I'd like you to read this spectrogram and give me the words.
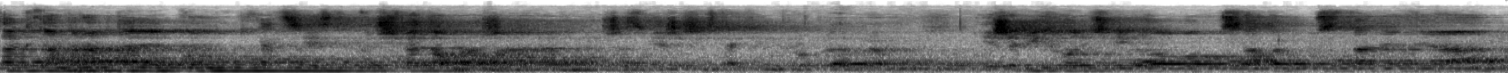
Tak naprawdę komunikacja jest tego świadoma, że, że zmierzy się z takim problemem. Jeżeli chodzi o same ustalenia,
